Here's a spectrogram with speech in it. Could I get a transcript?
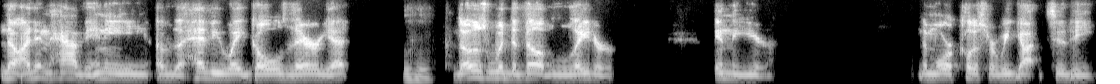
no, I didn't have any of the heavyweight goals there yet. Mm-hmm. Those would develop later in the year. The more closer we got to the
